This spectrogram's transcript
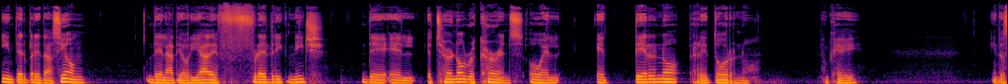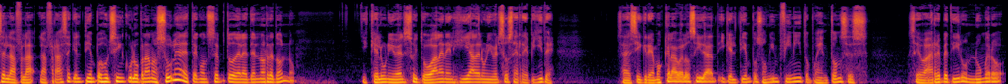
interpretación de la teoría de Friedrich Nietzsche de el eternal recurrence o el eterno retorno. ¿Ok? Entonces la, frase que el tiempo es un círculo plano surge de este concepto del eterno retorno. Y es que el universo y toda la energía del universo se repite. O sea, si creemos que la velocidad y que el tiempo son infinitos, pues entonces se va a repetir un número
